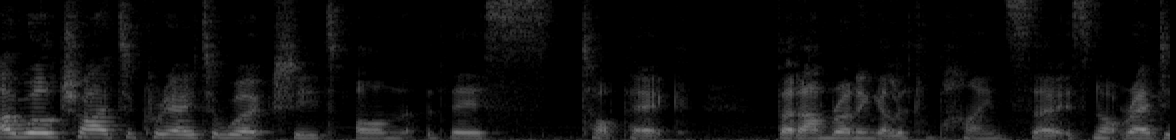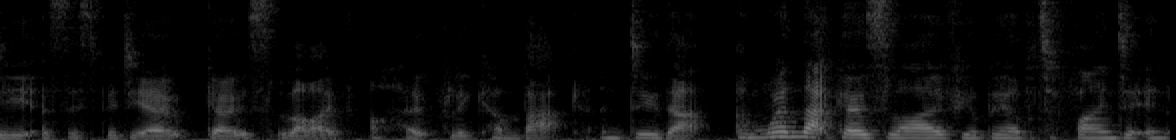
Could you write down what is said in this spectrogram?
I will try to create a worksheet on this topic but I'm running a little behind so it's not ready as this video goes live. I'll hopefully come back and do that. And when that goes live you'll be able to find it in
